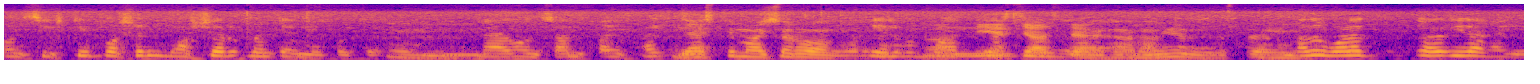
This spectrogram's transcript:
ಒಂದು ಸಿಕ್ಸ್ಟಿ ಪರ್ಸೆಂಟ್ ಮಾಯ್ಚರ್ ಮೇಂಟೈನ್ ಮಾಡ್ಕೊತೀವಿ ಮ್ಯಾಗ ಒಂದು ಸಣ್ಣ ಪೈಪ್ ಹಾಕಿ ಜಾಸ್ತಿ ಮಾಯ್ಚರ್ ಅದು ಒಳಗೆ ಇದಾಗಿ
